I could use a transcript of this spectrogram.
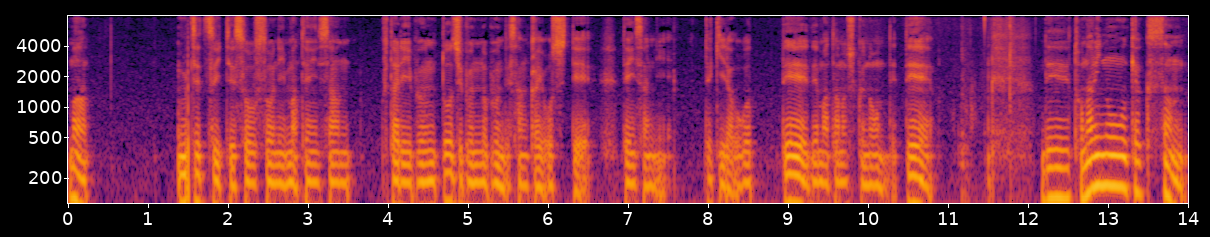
まあ店ついて早々に、まあ、店員さん2人分と自分の分で3回押して店員さんにテキーラおごってで、まあ、楽しく飲んでて。で隣のお客さん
